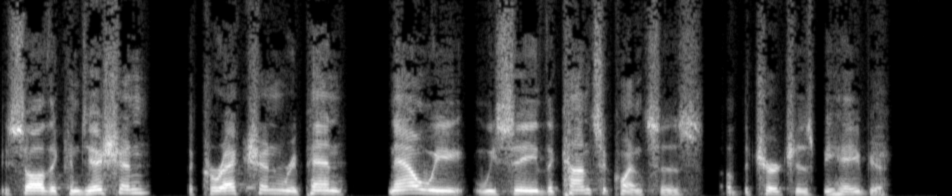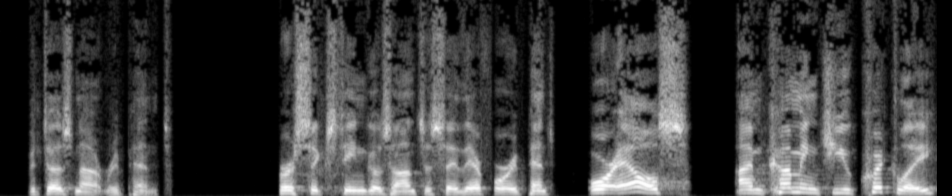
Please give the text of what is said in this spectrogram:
We saw the condition, the correction, repent. Now we, we see the consequences of the church's behavior if it does not repent. Verse 16 goes on to say, Therefore, repent, or else I'm coming to you quickly,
